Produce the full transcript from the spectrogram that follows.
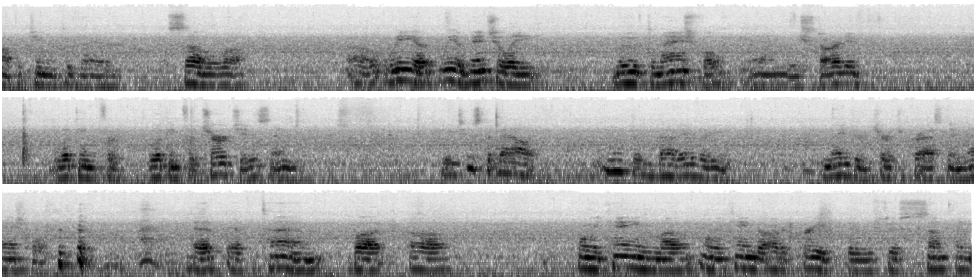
opportunity there. So uh, uh, we, uh, we eventually moved to Nashville and we started looking for, looking for churches and we just about went to about every major Church of Christ in Nashville at, at the time. But uh, when we came uh, when we came to Otter Creek, there was just something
